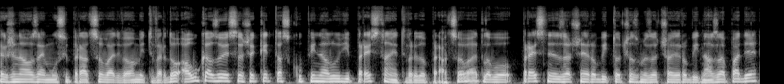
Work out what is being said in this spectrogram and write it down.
takže naozaj musí pracovať veľmi tvrdo. A ukazuje sa, že keď tá skupina ľudí prestane tvrdo pracovať, lebo presne začne robiť to, čo sme začali robiť na západe,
